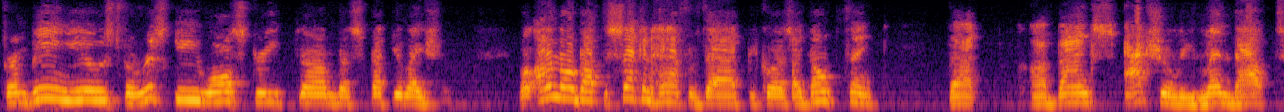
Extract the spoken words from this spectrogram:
from being used for risky Wall Street um, speculation? Well, I don't know about the second half of that because I don't think that uh, banks actually lend out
